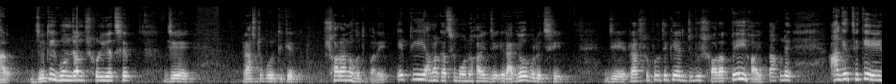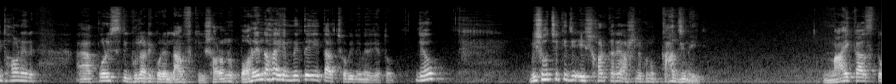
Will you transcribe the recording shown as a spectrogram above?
আর যেটি গুঞ্জন ছড়িয়েছে যে রাষ্ট্রপতিকে সরানো হতে পারে, এটি আমার কাছে মনে হয় যে এর আগেও বলেছি যে রাষ্ট্রপতিকে যদি সরাতেই হয়, তাহলে আগে থেকে এই ধরনের পরিস্থিতি ঘোলাটি করে লাভ কি? সরানোর পরে না হয় এমনিতেই তার ছবি নেমে যেত। যাই হোক, বিষয় হচ্ছে কি যে এই সরকারে আসলে কোনো কাজ নেই। নাই কাজ তো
